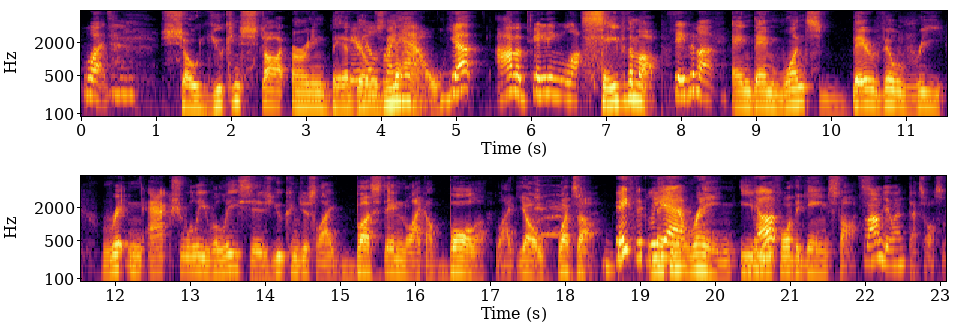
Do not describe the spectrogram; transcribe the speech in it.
What? So you can start earning Bear, Bear Bills, Bills right now, Yep, I'm obtaining lots. save them up, Save them up. and then once Bearville rewritten actually releases, you can just like bust in like a baller, like, yo, what's up? Basically, Making yeah. it rain even Yup. before the game starts. That's what I'm doing. That's awesome.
